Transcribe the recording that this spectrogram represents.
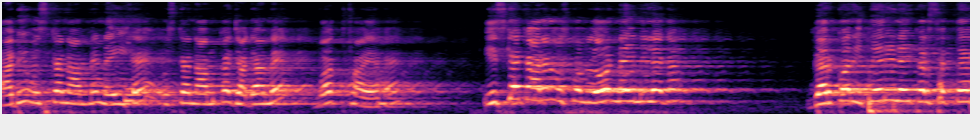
अभी उसका नाम में नहीं है। उसका नाम का जगह में वक्त आया है। इसके कारण उसको लोन नहीं मिलेगा। घर को रिपेयर ही नहीं कर सकते।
